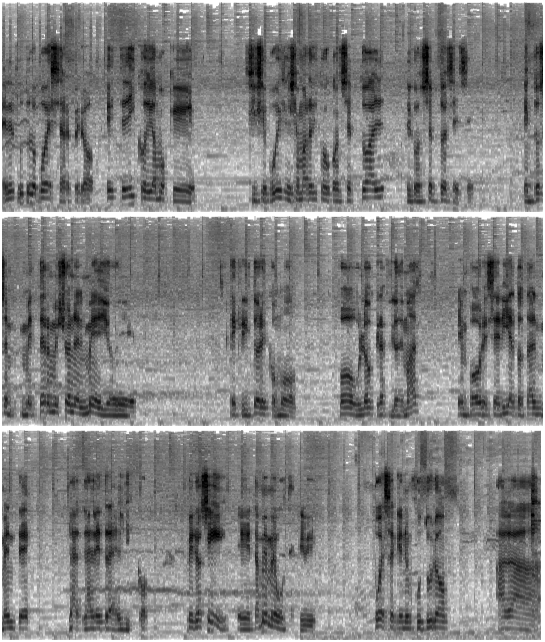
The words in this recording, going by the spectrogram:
En el futuro puede ser, pero este disco, digamos que si se pudiese llamar disco conceptual, el concepto es ese. Entonces, meterme yo en el medio de, escritores como Poe, Lovecraft y los demás, empobrecería totalmente la, letra del disco. Pero sí, eh, también me gusta escribir. Puede ser que en un futuro haga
